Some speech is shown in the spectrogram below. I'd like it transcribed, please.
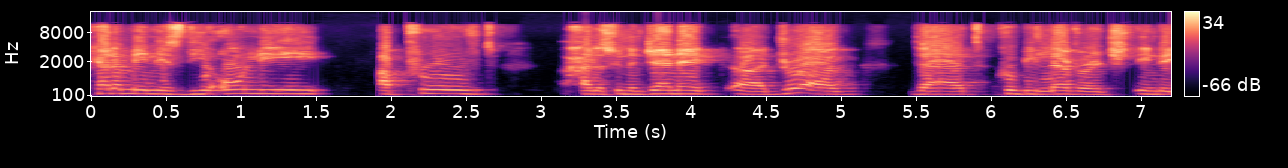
ketamine is the only approved hallucinogenic uh, drug that could be leveraged in the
